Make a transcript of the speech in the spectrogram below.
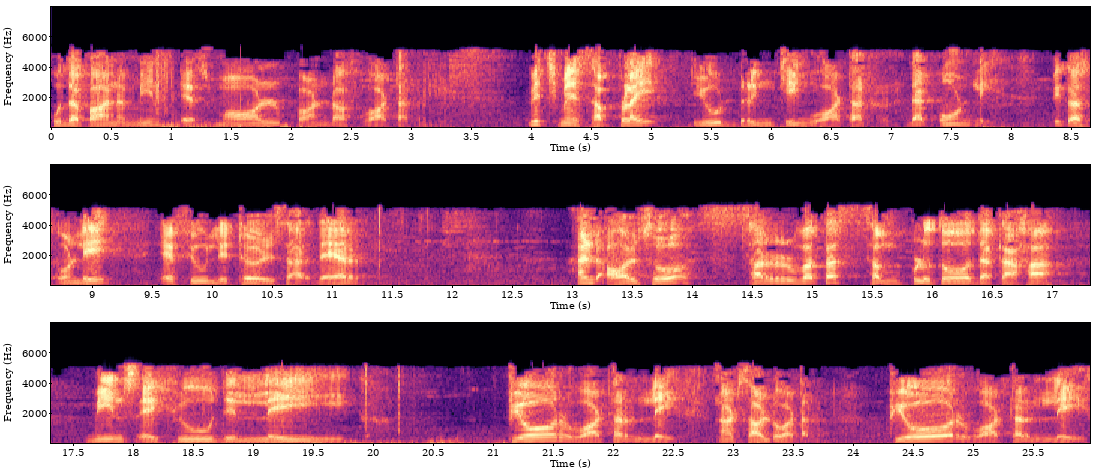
Udapanam means a small pond of water, which may supply you drinking water, that only. Because only a few liters are there. And also, Sarvata Samplutodakaha means a huge lake. Pure water lake, not salt water. Pure water lake.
